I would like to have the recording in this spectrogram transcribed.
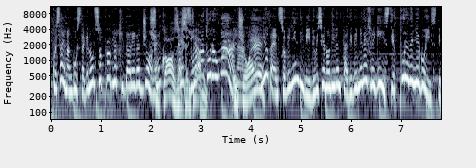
Comunque, sai, Mangusta, che non so proprio a chi dare ragione? Su cosa? È Sentiamo. sulla natura umana. E cioè? Io penso che gli individui siano diventati dei menefreghisti e pure degli egoisti.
